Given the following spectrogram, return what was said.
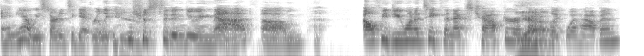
and yeah, we started to get really yeah. interested in doing that. Um, Alfi, do you want to take the next chapter of yeah. kind of like what happened?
